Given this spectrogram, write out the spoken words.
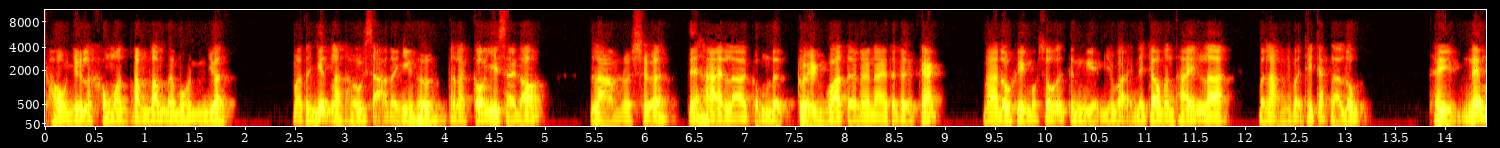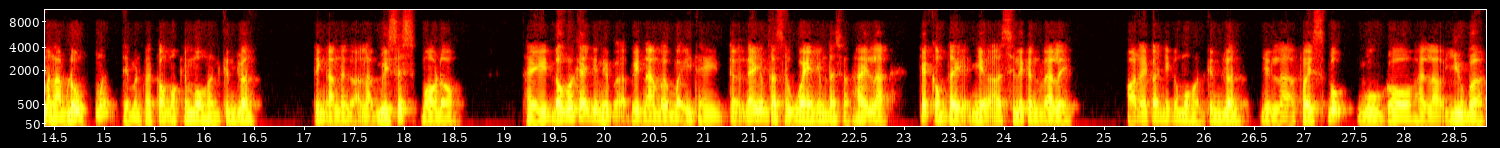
hầu như là không quan tâm lắm về mô hình kinh doanh. Mà thứ nhất là hữu xạ tự nhiên hương tức là có gì xài đó làm rồi sửa. Thứ hai là cũng được truyền qua từ đời này tới đời khác. Và đôi khi một số cái kinh nghiệm như vậy nó cho mình thấy là mình làm như vậy chưa chắc là đúng thì nếu mà làm đúng thì mình phải có một cái mô hình kinh doanh. Tiếng Anh nó gọi là business model. Thì đối với các doanh nghiệp ở Việt Nam ở Mỹ thì nếu chúng ta sẽ quen chúng ta sẽ thấy là các công ty như ở Silicon Valley họ đã có những cái mô hình kinh doanh như là Facebook, Google hay là Uber.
